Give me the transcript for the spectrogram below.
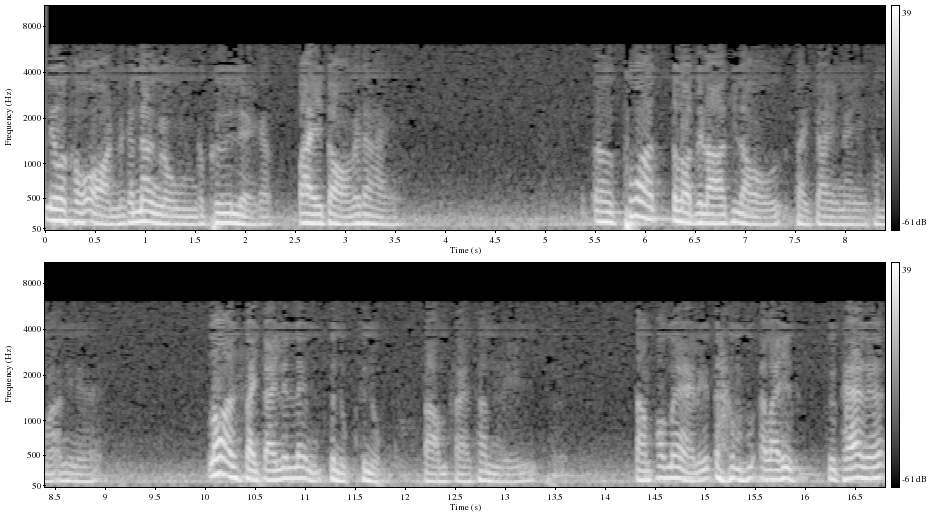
เรียกว่าเขาอ่อนมันก็นั่งลงกับพื้นเลยครับ ไปต่อไม่ได้ เออเพราะว่าตลอดเวลาที่เราใส่ใจในธรรมะนี่นะเราอาจใส่ใจเล่นๆสนุกสนุกตามแฟชั่นหรือ ตามพ่อแม่หรือตามอะไรสุดแท้เนะ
